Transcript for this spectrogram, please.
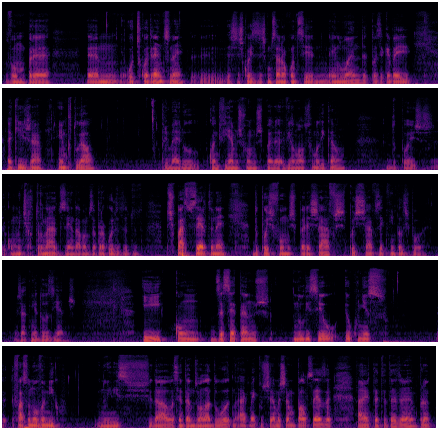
levou-me para um, outros quadrantes, não é? Uh, Estas coisas começaram a acontecer em Luanda, depois acabei aqui já em Portugal. Primeiro, quando viemos, fomos para Vila Nova de Famalicão. Depois, com muitos retornados, andávamos à procura do, do espaço certo, né? Depois fomos para Chaves. Depois de Chaves é que vim para Lisboa. Já tinha 12 anos. E com 17 anos, no liceu, eu conheço, faço um novo amigo. No início da aula, sentamos um ao lado do outro. Ah, como é que tu chamas? Chamo Paulo César. Ah, tá, tá, tá, tá, pronto.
